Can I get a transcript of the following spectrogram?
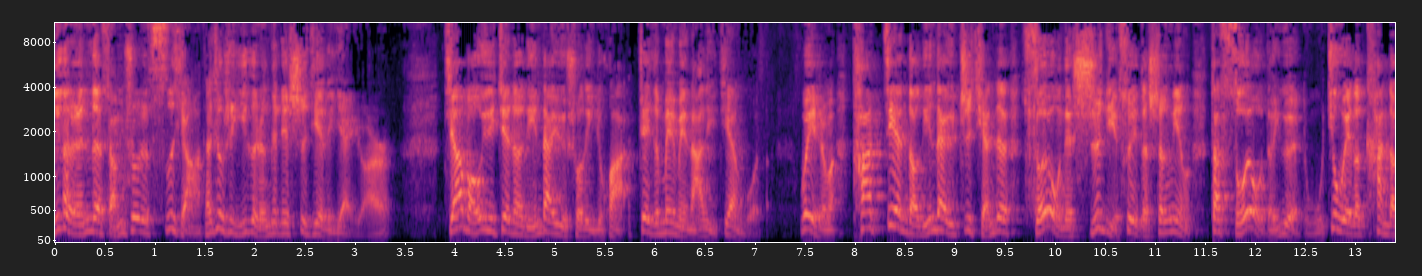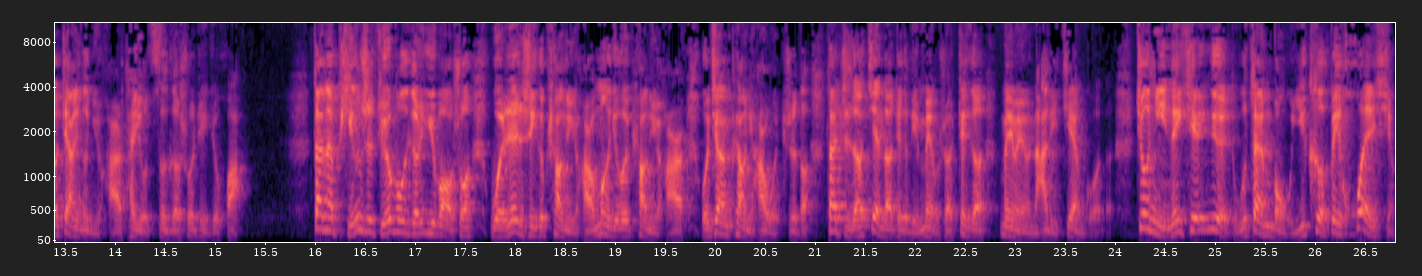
一个人的，咱们说是思想，他就是一个人跟这世界的演员儿贾宝玉见到林黛玉说的一句话：“这个妹妹哪里见过的？”为什么？他见到林黛玉之前的所有的十几岁的生命，他所有的阅读，就为了看到这样一个女孩，他有资格说这句话。但他平时绝不会跟人预报说，我认识一个漂亮女孩，我梦见过漂亮女孩，我这样漂女孩我知道。他只要见到这个林妹妹，说这个妹妹有哪里见过的？就你那些阅读，在某一刻被唤醒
